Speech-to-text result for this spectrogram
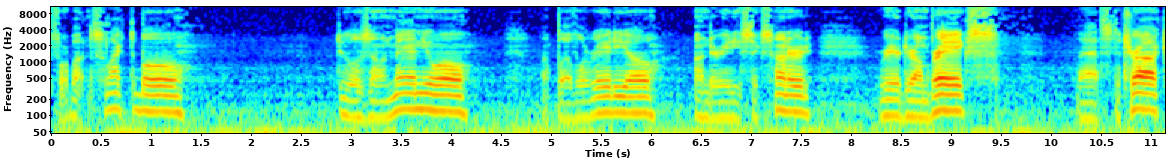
four button selectable, dual zone manual, up level radio, under 8600, rear drum brakes. That's the truck.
